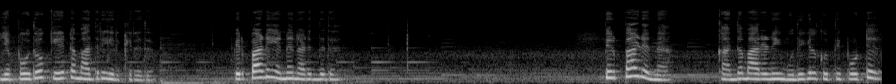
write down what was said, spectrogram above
எப்போதோ கேட்ட மாதிரி இருக்கிறது. பிற்பாடு என்ன நடந்தது? பிற்பாடு என்ன? கந்தமாறனை முதுகில் குத்தி போட்டு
